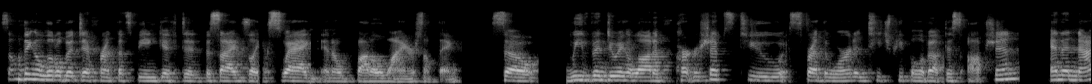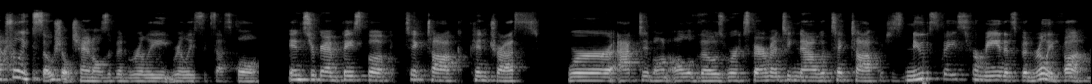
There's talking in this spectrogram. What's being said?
something a little bit different that's being gifted besides like swag and a bottle of wine or something. So we've been doing a lot of partnerships to spread the word and teach people about this option. And then naturally, social channels have been really, really successful. Instagram, Facebook, TikTok, Pinterest. We're active on all of those. We're experimenting now with TikTok, which is new space for me, and it's been really fun.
